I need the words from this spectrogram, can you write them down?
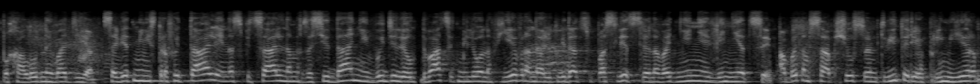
по холодной воде. Совет министров Италии на специальном заседании выделил 20 миллионов евро на ликвидацию последствий наводнения в Венеции. Об этом сообщил в своем твиттере премьер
